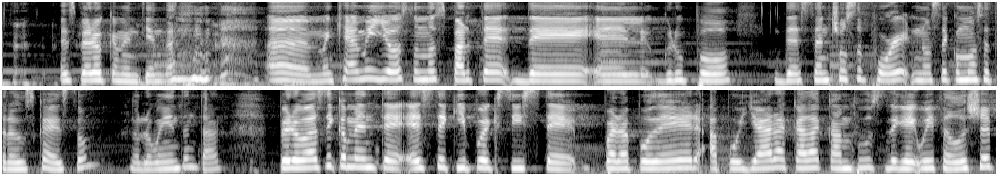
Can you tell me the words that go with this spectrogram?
Espero que me entiendan. Um, Cam y yo somos parte del grupo de Central Support. No sé cómo se traduzca esto, no lo voy a intentar. Pero básicamente este equipo existe para poder apoyar a cada campus de Gateway Fellowship,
